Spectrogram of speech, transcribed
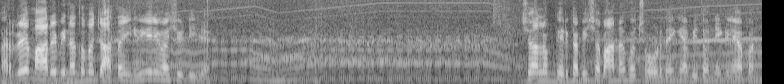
भर्रे मारे बिना तो मैं जाता ही नहीं यूनिवर्सिटी से। चलो, फिर कभी शबाना को छोड़ देंगे, अभी तो निकले अपन।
